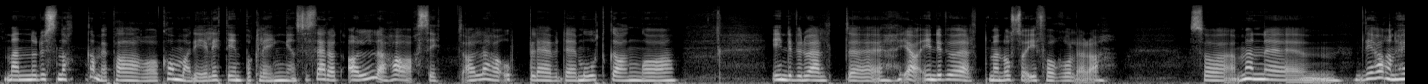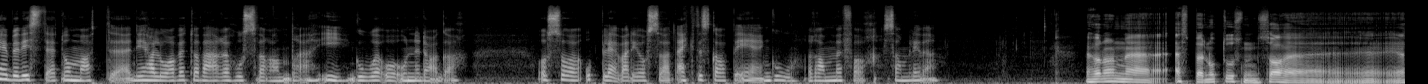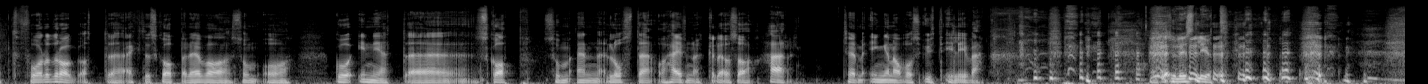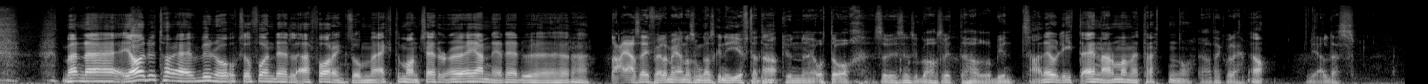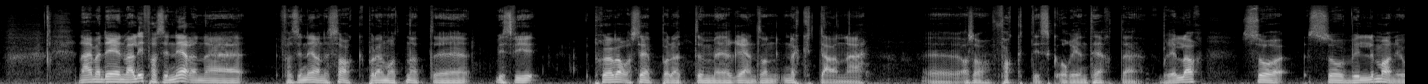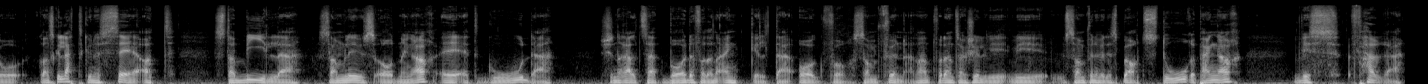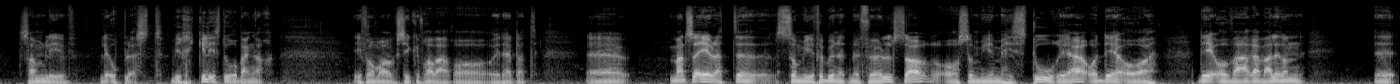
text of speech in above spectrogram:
Men når du snakker med par og kommer de litt inn på klingen, så ser du at alle har sitt. Alle har opplevd motgang og individuelt Ja, individuelt, men også i forholdet, da. Så, men de har en høy bevissthet om at de har lovet å være hos hverandre i gode og onde dager. Og så opplever de også at ekteskapet er en god ramme for samlivet. Jeg hører han eh, Espen Ottosen sa eh, i et foredrag at eh, ekteskapet det var som å gå inn i et skap som en låste og heiv nøkkelen og sa 'her kommer ingen av oss ut i livet'. det høres jo lystelig ut. Men eh, ja, du tar, begynner også å få en del erfaring som ektemann. Kjenner du igjen i det du hører her? Nei, altså jeg føler meg ennå som ganske nygift etter ja. kun eh, åtte år. Så vi syns bare så vidt det har begynt. Ja, Det er jo lite. Jeg nærmer meg 13 nå. Ja, takk for det. Ja. Vi eldes. Nei, men det er en veldig fascinerende, fascinerende sak på den måten at uh, hvis vi prøver å se på dette med rent sånn nøkterne, uh, altså faktisk orienterte briller, så, så ville man jo ganske lett kunne se at stabile samlivsordninger er et gode generelt sett både for den enkelte og for samfunnet. For den saks skyld, vi, vi, samfunnet ville spart store penger hvis færre samliv ble oppløst. Virkelig store penger. I form av sykefravær og, og i det hele tatt. Eh, men så er jo dette så mye forbundet med følelser og så mye med historie, og det å, det å være veldig sånn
